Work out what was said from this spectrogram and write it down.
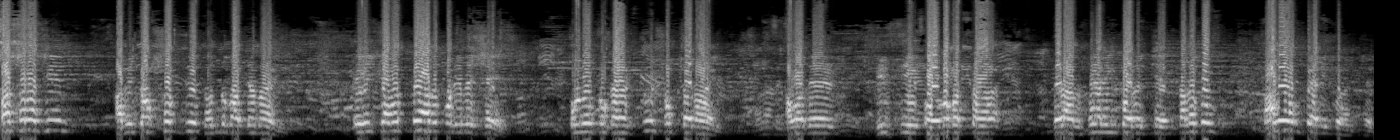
পাশাপাশি আমি দর্শকদের ধন্যবাদ জানাই। এই চমৎকার পরিবেশে কোন প্রকার শব্দ নয়। আমাদের ডিসি কর্মকর্তা যারা আম্পায়ারিং করেছেন, তারা খুব ভালো আম্পায়ারিং করেছেন।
